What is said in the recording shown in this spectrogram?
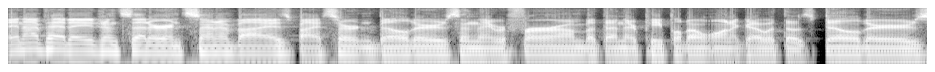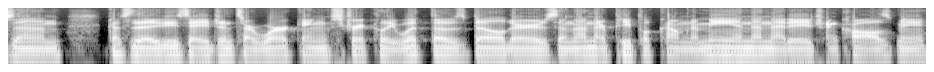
And I've had agents that are incentivized by certain builders and they refer them, but then their people don't want to go with those builders. And because the, these agents are working strictly with those builders, and then their people come to me, and then that agent calls me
